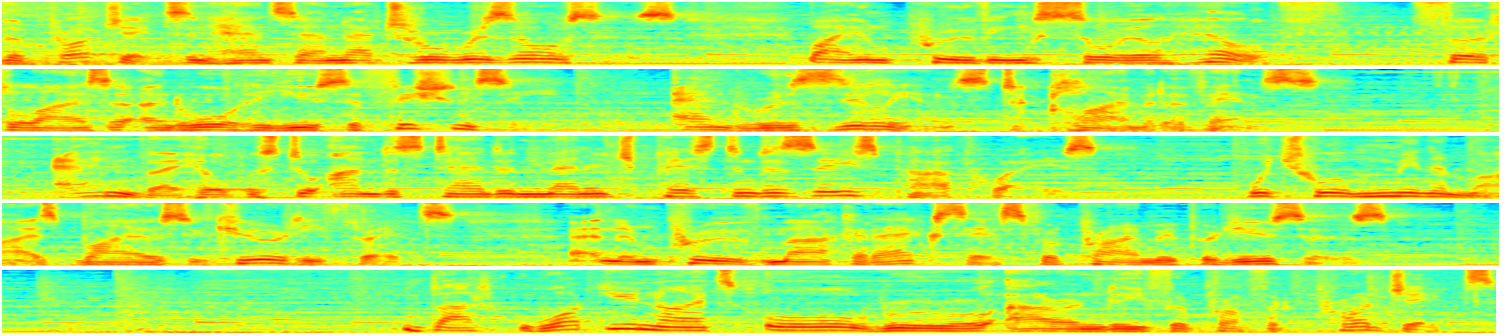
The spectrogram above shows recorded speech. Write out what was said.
The projects enhance our natural resources by improving soil health, fertiliser and water use efficiency and resilience to climate events and they help us to understand and manage pest and disease pathways, which will minimise biosecurity threats and improve market access for primary producers. But what unites all rural R&D for profit projects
